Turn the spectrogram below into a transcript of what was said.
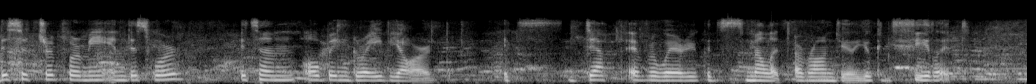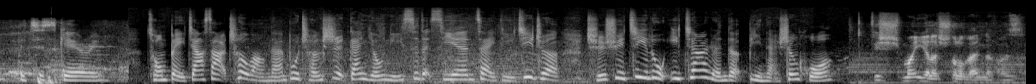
This is a trip for me in this world. It's an open graveyard. It's death everywhere. You could smell it around you. You could feel it. It's scary. 从北加萨撤往南部城市甘尤尼斯的 CNN 在地记者持续记录一家人的避难生活。فيش مية للشرب عندنا في غزة.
